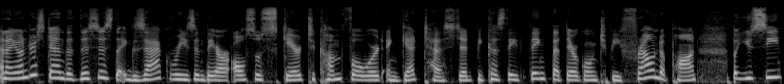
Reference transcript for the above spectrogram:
And I understand that this is the exact reason they are also scared to come forward and get tested because they think that they're going to be frowned upon. But you see,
